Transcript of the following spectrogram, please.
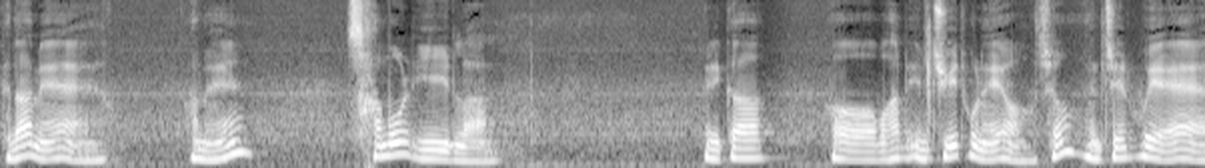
그 다음에, 다음에 3월 2일 날, 그러니까, 어, 뭐 한 일주일 후네요. 그죠? 일주일 후에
